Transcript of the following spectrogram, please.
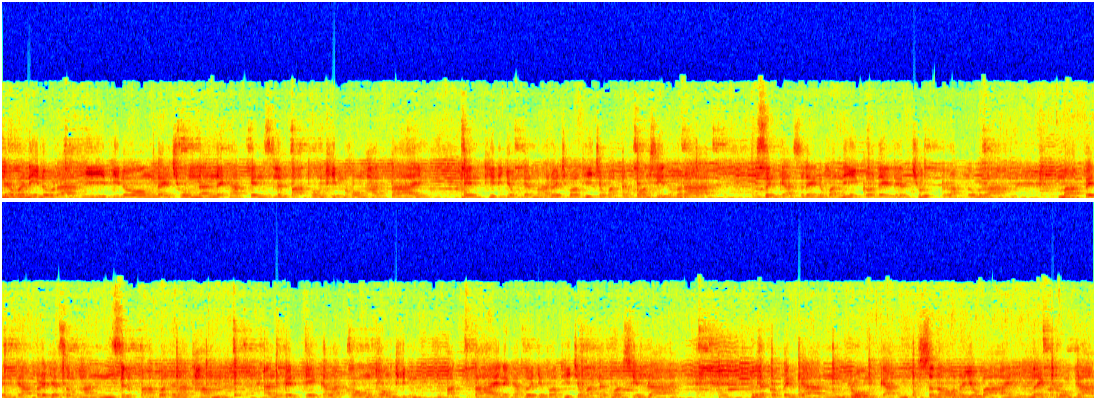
ในวันนี้โนราที่พี่น้องได้ชมนั้นนะครับ เป็นศิลปะท้องถิ่นของภาคใต้ เป็นที่นิยมกันมากโดยเฉพาะที่จังหวัดนครศรีธรรมราช ซึ่งการแสดงในวันนี้ก็ได้เลือกชุดรำโนรา มาเป็นการประชาสัมพันธ์ศิลปะวัฒนธรรม อันเป็นเอกลักษณ์ของท้องถิ่นปากใต้นะครับ โดยเฉพาะที่จังหวัดนครศรีธรรมราช และก็เป็นการร่วมกันสนองนโยบายในโครงการ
